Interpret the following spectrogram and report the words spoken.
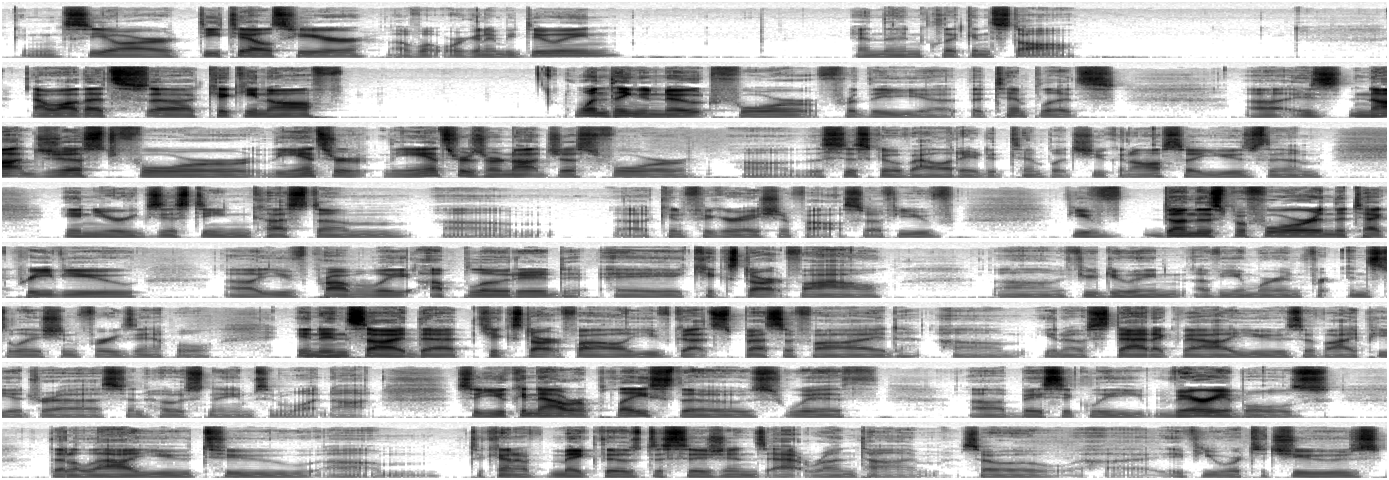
You can see our details here of what we're going to be doing and then click install. Now while that's uh, kicking off, one thing to note for, for the, uh, the templates uh, is not just for the answer. The answers are not just for uh, the Cisco validated templates. You can also use them in your existing custom um, uh, configuration file. So if you've if you've done this before in the tech preview, uh, you've probably uploaded a Kickstart file. Um, if you're doing a VMware in installation, for example, and inside that Kickstart file, you've got specified, um, you know, static values of IP address and host names and whatnot. So you can now replace those with uh, basically variables that allow you to um, to kind of make those decisions at runtime. So uh, if you were to choose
